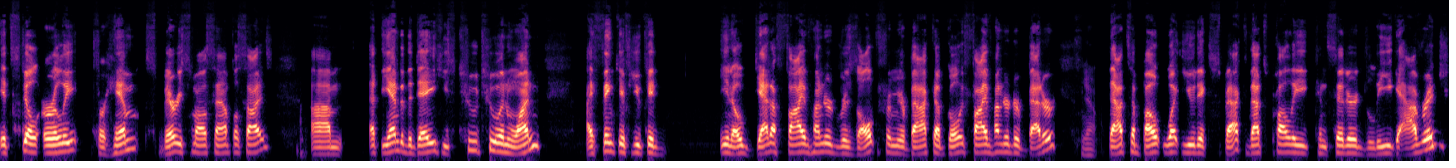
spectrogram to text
It's still early for him, very small sample size. Um, at the end of the day, he's two, two, and one. I think if you could you know, get a 500 result from your backup goalie, 500 or better. Yeah. That's about what you'd expect. That's probably considered league average.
